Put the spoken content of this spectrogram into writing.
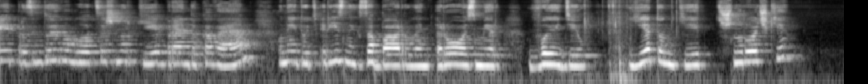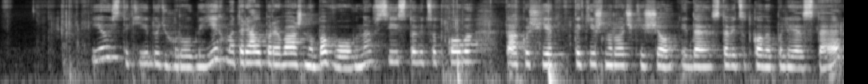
привіт! Презентую вам лот. Це шнурки бренду КВМ. Вони йдуть різних забарвлень, розмір, видів. Є тонкі шнурочки. І ось такі йдуть грубі. Їх матеріал переважно бавовна, всі 100%. Також є такі шнурочки, що йде 100% поліестер.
